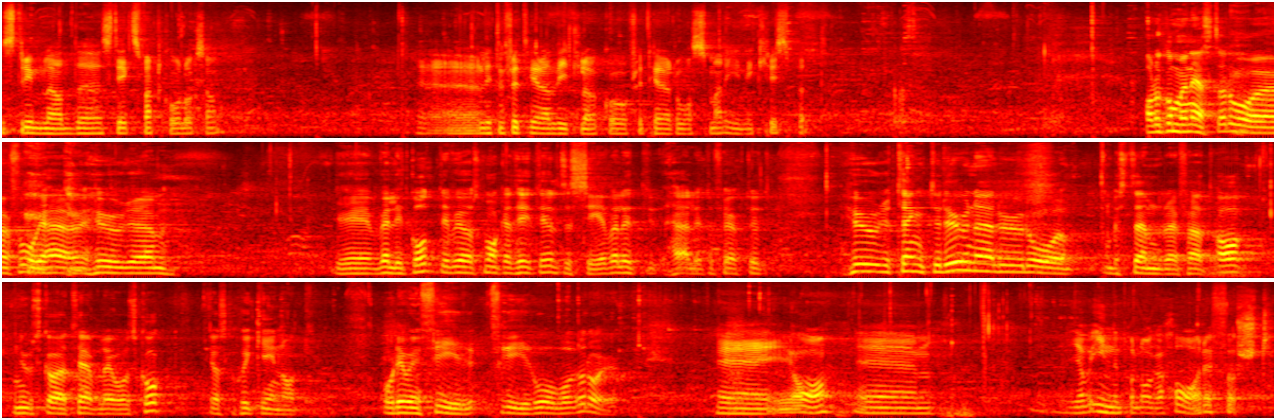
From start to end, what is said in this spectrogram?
strimlad eh, stekt svartkål också. Eh, lite friterad vitlök och friterad rosmarin i krispet. Ja, då kommer nästa då, eh, fråga här. Hur, eh, det är väldigt gott det vi har smakat hittills. Det ser väldigt härligt och fräscht ut. Hur tänkte du när du då bestämde dig för att ja, nu ska jag tävla i Årets Kock. Jag ska skicka in något. Och det var en fri, fri råvara då. Eh, ja, eh, jag var inne på att laga hare först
